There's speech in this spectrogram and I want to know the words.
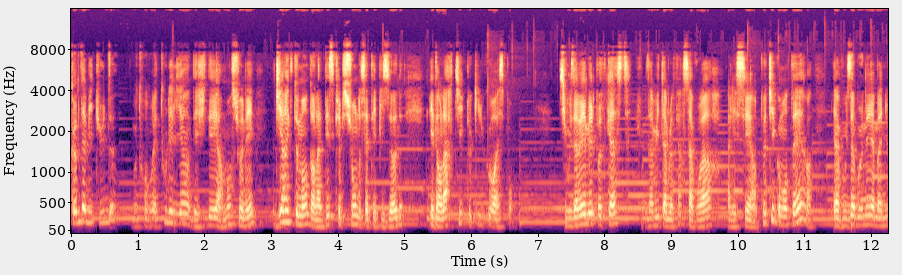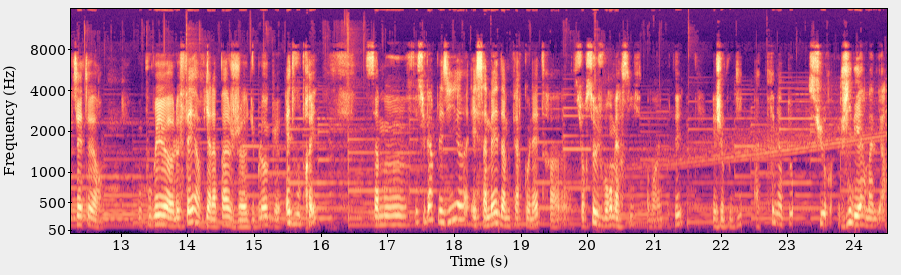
Comme d'habitude, vous trouverez tous les liens des JDR mentionnés directement dans la description de cet épisode et dans l'article qui lui correspond. Si vous avez aimé le podcast, je vous invite à me le faire savoir, à laisser un petit commentaire et à vous abonner à ma newsletter. Vous pouvez euh, le faire via la page du blog Êtes-vous prêt? Ça me fait super plaisir et ça m'aide à me faire connaître. Sur ce, je vous remercie d'avoir écouté et je vous dis à très bientôt sur JDR Mania.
